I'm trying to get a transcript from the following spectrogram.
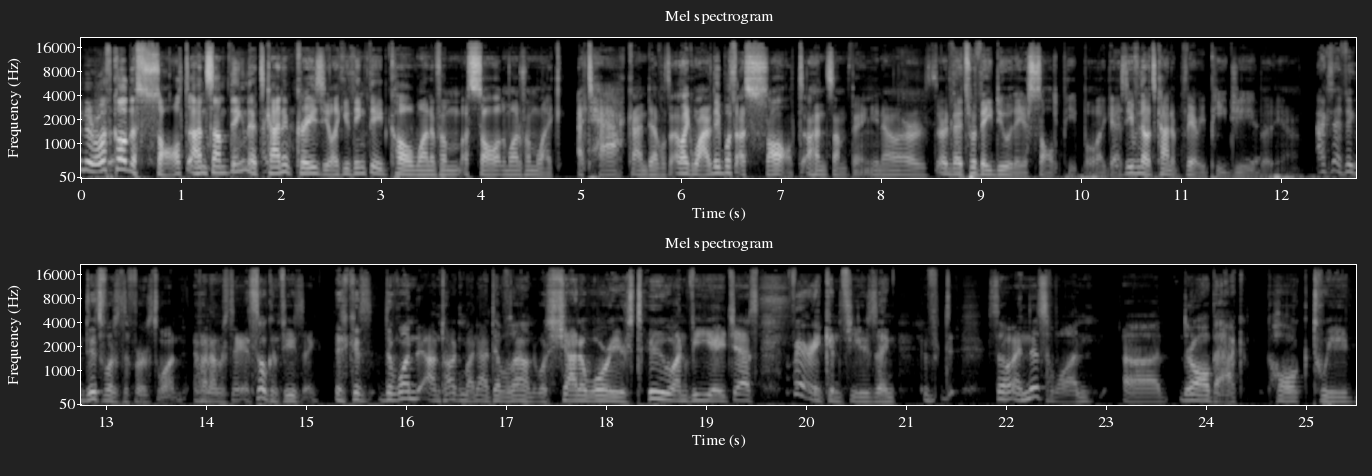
And they're both called assault on something. That's kind of crazy. Like you think they'd call one of them assault and one of them like attack on Devil's. Like why are they both assault on something? You know, or or that's what they do. They assault people. I guess, even though it's kind of very PG. But yeah. Actually, I think this was the first one, if I'm not mistaken. It's so confusing because the one I'm talking about now, Devil's Island, was Shadow Warriors 2 on VHS. Very confusing. So in this one, uh, they're all back: Hulk, Tweed,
